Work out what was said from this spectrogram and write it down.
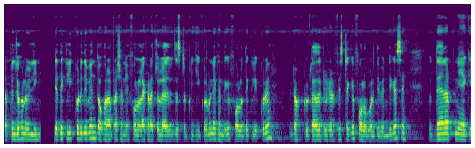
আপনি যখন ওই লিঙ্কটাতে ক্লিক করে দিবেন, তখন আপনার সামনে ফলো লেখাটা চলে আসবে। জাস্ট আপনি কী করবেন, এখান থেকে ফলোতে ক্লিক করে এটা টুইটার টুইটার পেজটাকে ফলো করে দেবেন, ঠিক আছে? তো দেন আপনি একে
